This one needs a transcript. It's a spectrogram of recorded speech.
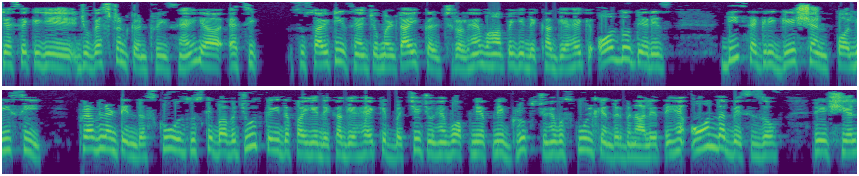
جیسے کہ یہ جو ویسٹرن کنٹریز ہیں یا ایسی سوسائٹیز ہیں جو ملٹائی کلچرل ہیں وہاں پہ یہ دیکھا گیا ہے کہ آل دوسگریگیشن پالیسی باوجود کئی دفعہ یہ دیکھا گیا ہے کہ بچے جو ہیں وہ اپنے اپنے گروپس جو ہیں وہ اسکول کے اندر بنا لیتے ہیں on the base of racial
